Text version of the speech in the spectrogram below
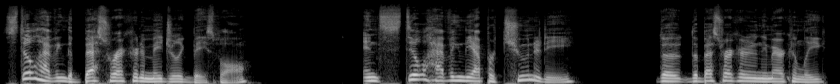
still having the best record in Major League Baseball, and still having the opportunity, the the best record in the American League,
